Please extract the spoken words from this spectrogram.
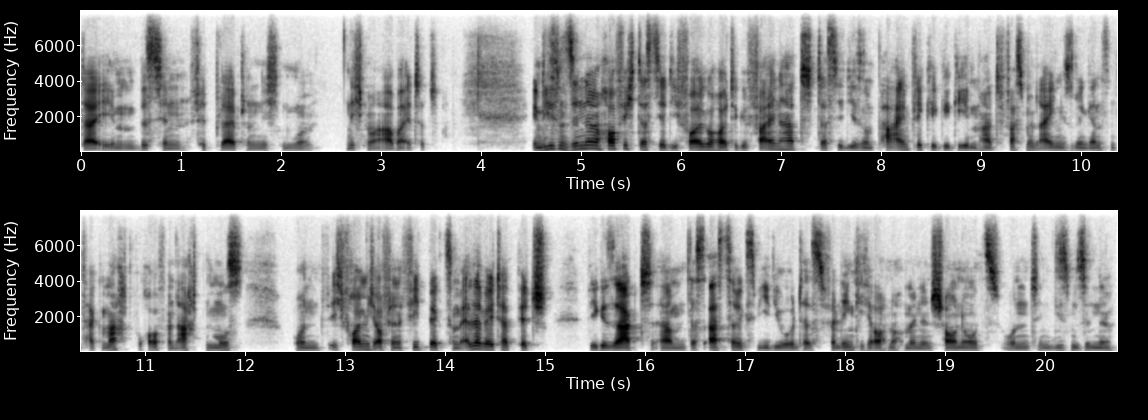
da eben ein bisschen fit bleibt und nicht nur nicht nur arbeitet. In diesem Sinne hoffe ich, dass dir die Folge heute gefallen hat, dass sie dir so ein paar Einblicke gegeben hat, was man eigentlich so den ganzen Tag macht, worauf man achten muss. Und ich freue mich auf dein Feedback zum Elevator Pitch. Wie gesagt, ähm, das Asterix-Video, das verlinke ich auch nochmal in den Show Notes. Und in diesem Sinne,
